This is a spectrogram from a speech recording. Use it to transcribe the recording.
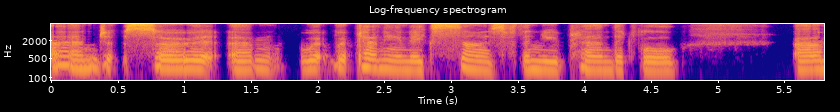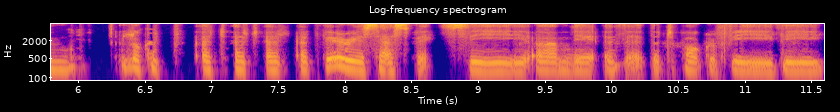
And so um, we're, we're planning an exercise for the new plan that will um, look at, at, at, at, at various aspects, the, um, the, the, the topography, the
